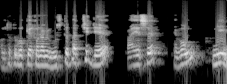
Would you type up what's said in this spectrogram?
অন্তত পক্ষে এখন আমি বুঝতে পারছি যে আইএসএফ এবং মিম,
